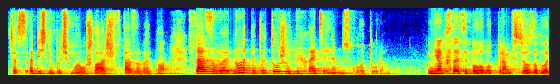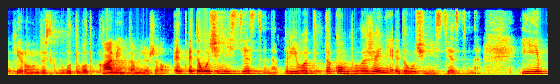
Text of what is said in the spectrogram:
сейчас объясню, почему я ушла аж в тазовое дно. Тазовое дно — это тоже дыхательная мускулатура. У меня, кстати, было вот прям все заблокировано, то есть как будто вот камень там лежал. Это, это очень естественно. При вот таком положении это очень естественно. И,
